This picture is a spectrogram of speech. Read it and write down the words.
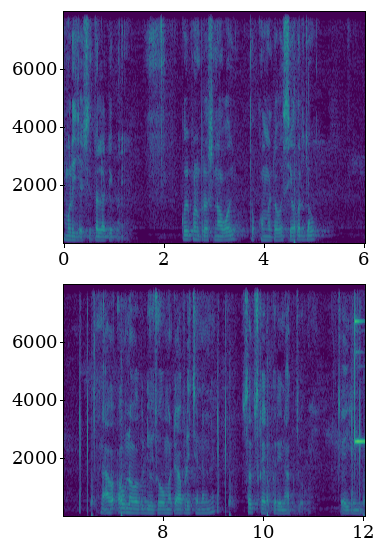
મળી જશે તલાટી પાસે કોઈ પણ પ્રશ્ન હોય તો કોમેન્ટ અવશ્ય કરજો. અને અવનવા વીડિયો જોવા માટે આપણી ચેનલને સબસ્ક્રાઈબ કરી નાખજો. જય હિન્દ.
